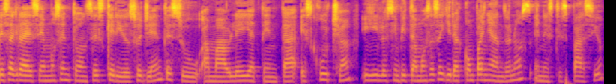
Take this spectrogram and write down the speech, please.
Les agradecemos entonces, queridos oyentes, su amable y atenta escucha y los invitamos a seguir acompañándonos en este espacio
